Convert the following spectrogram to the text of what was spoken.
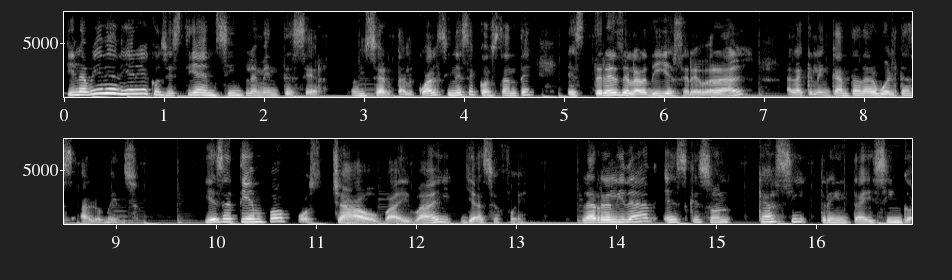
y la vida diaria consistía en simplemente ser, un ser tal cual, sin ese constante estrés de la ardilla cerebral a la que le encanta dar vueltas a lo menso. Y ese tiempo, pues chao, bye bye, ya se fue. La realidad es que son casi 35.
